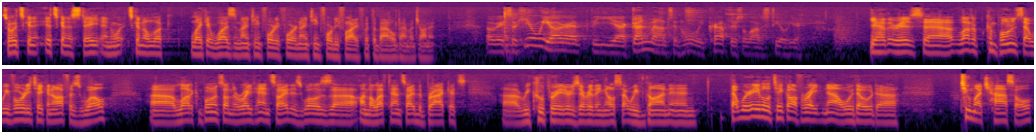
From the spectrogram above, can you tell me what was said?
So it's going to it's going to stay and it's going to look like it was in 1944, 1945 with the battle damage on it. Okay, so here we are at the uh, gun mounts, and holy crap, there's a lot of steel here. Yeah, there is uh, a lot of components that we've already taken off as well. Uh, a lot of components on the right hand side as well as uh, on the left hand side, the brackets, uh, recuperators, everything else that we've gone and that we're able to take off right now without uh, too much hassle.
